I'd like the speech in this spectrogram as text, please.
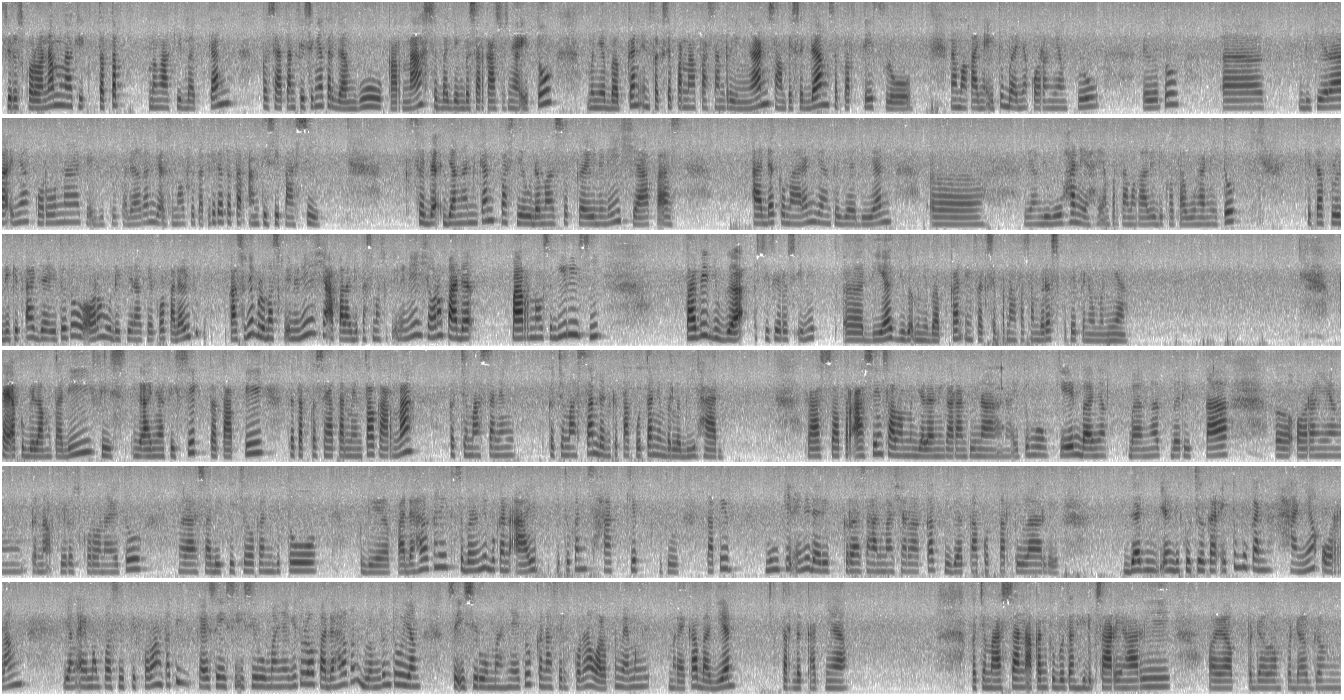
virus corona tetap mengakibatkan kesehatan fisiknya terganggu karena sebagian besar kasusnya itu menyebabkan infeksi pernapasan ringan sampai sedang seperti flu. Nah makanya itu banyak orang yang flu. Itu tuh uh, dikiranya corona kayak gitu. Padahal kan nggak semua flu tapi kita tetap antisipasi. Seda, jangankan pas dia udah masuk ke Indonesia pas ada kemarin yang kejadian uh, yang di Wuhan ya yang pertama kali di kota Wuhan itu kita flu dikit aja itu tuh orang udah kira kayak padahal itu kasusnya belum masuk ke Indonesia apalagi pas masuk ke Indonesia orang pada parno sendiri sih tapi juga si virus ini uh, dia juga menyebabkan infeksi pernafasan berat seperti pneumonia. Kayak aku bilang tadi, nggak hanya fisik, tetapi tetap kesehatan mental karena kecemasan yang kecemasan dan ketakutan yang berlebihan. Rasa terasing selama menjalani karantina. Nah, itu mungkin banyak banget berita uh, orang yang kena virus corona itu ngerasa dikucilkan gitu. Dia padahal kan itu sebenarnya bukan aib itu kan sakit gitu. Tapi mungkin ini dari keresahan masyarakat juga takut tertular gitu. Dan yang dikucilkan itu bukan hanya orang yang emang positif corona tapi kayak seisi-isi rumahnya gitu loh. Padahal kan belum tentu yang seisi rumahnya itu kena virus corona walaupun memang mereka bagian terdekatnya. Kecemasan akan kebutuhan hidup sehari-hari kayak pedagang-pedagang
